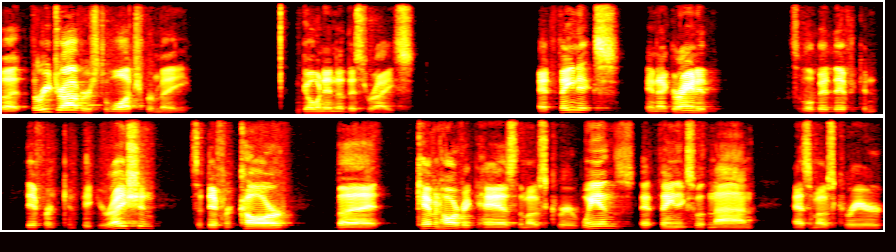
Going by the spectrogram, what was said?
but three drivers to watch for me going into this race. At Phoenix, and uh, granted, it's a little bit different, different configuration. It's a different car, but Kevin Harvick has the most career wins at Phoenix with nine, has the most career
